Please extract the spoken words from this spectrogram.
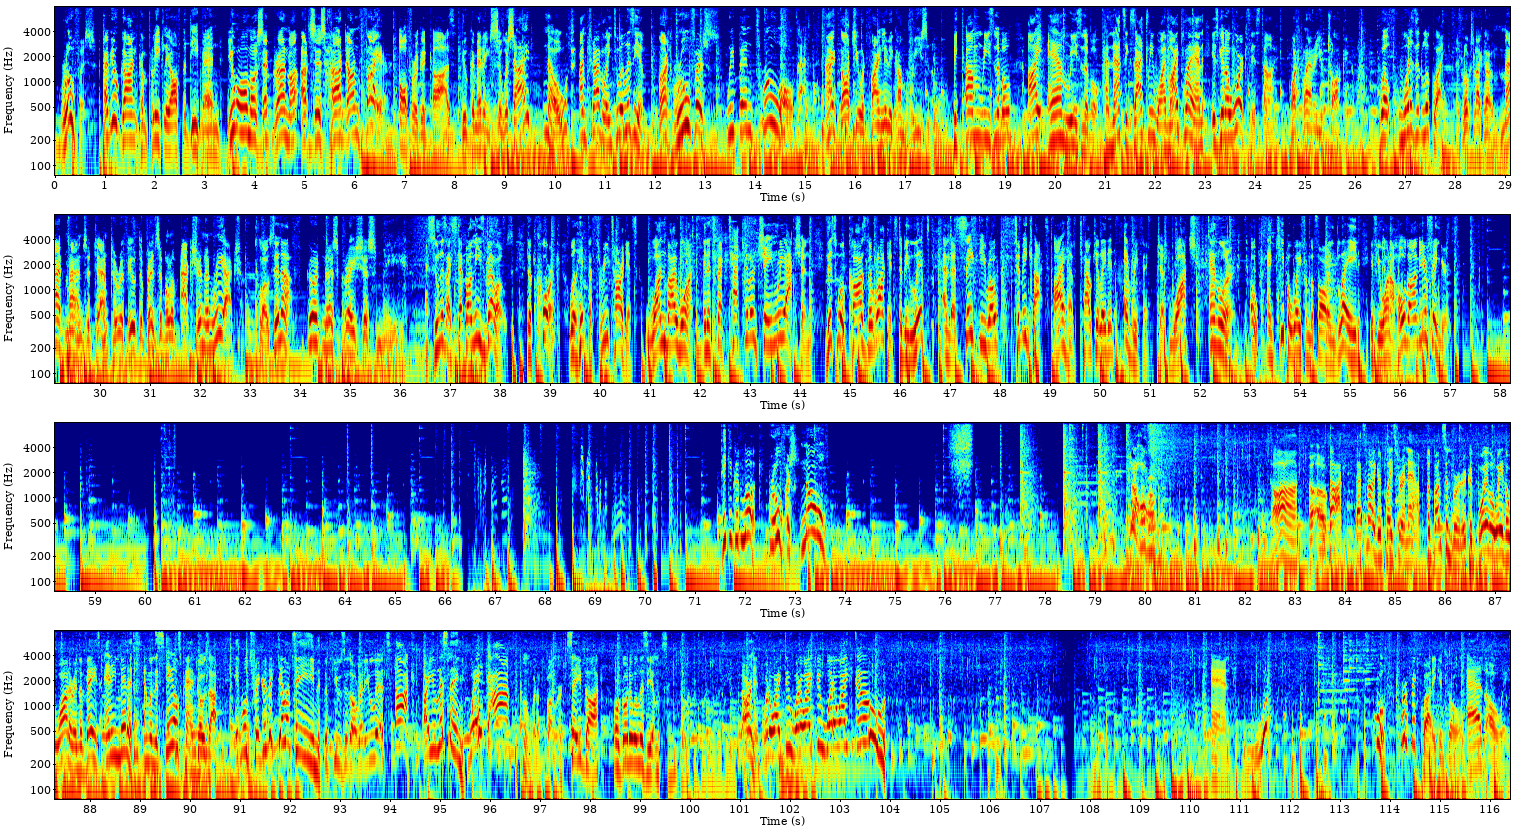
Rufus, have you gone completely off the deep end? You almost set Grandma Utz's heart on fire. All for a good cause. You committing suicide? No, I'm traveling to Elysium. But Rufus, we've been through all that. I thought you would finally become reasonable. Become reasonable? I am reasonable. And that's exactly why my plan is gonna work this time. What plan are you talking about? Well, what does it look like? It looks like a madman's attempt to refute the principle of action and reaction. Close enough. Goodness gracious me. As soon as I step on these bellows, the cork will hit the three targets one by one. In a spectacular chain reaction, this will cause the rockets to be lit and the safety rope to be cut. I have calculated everything. Just watch and learn. Oh, and keep away from the falling blade if you want to hold on to your fingers. Take a good look. Rufus, no! Doc. Uh-oh. Doc, that's not a good place for a nap. The Bunsen burner could boil away the water in the vase any minute. And when the scales pan goes up, it will trigger the guillotine. The fuse is already lit. Doc, are you listening? Wake up! Oh, what a bummer. Save Doc, or go to Elysium. Save Doc or go to Elysium. Darn it, what do I do? What do I do? What do I do? And whoop! Woof! Perfect body control, as always.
